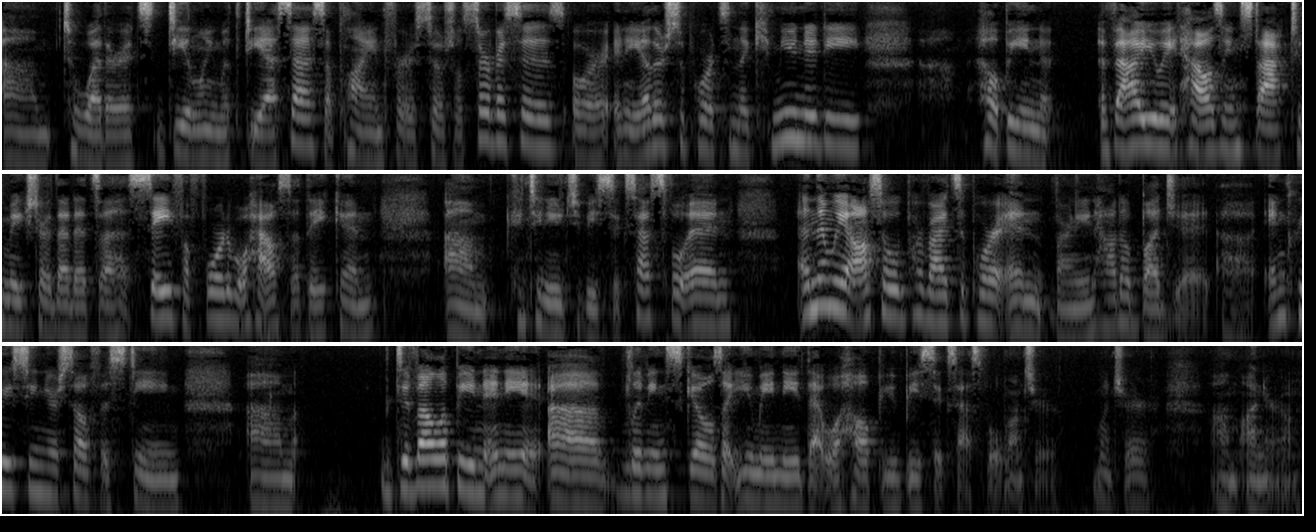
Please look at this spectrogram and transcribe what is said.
um, to whether it's dealing with DSS, applying for social services, or any other supports in the community helping evaluate housing stock to make sure that it's a safe, affordable house that they can um, continue to be successful in. And then we also provide support in learning how to budget, uh, increasing your self esteem, um, developing any uh, living skills that you may need that will help you be successful once you're once you're um, on your own.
